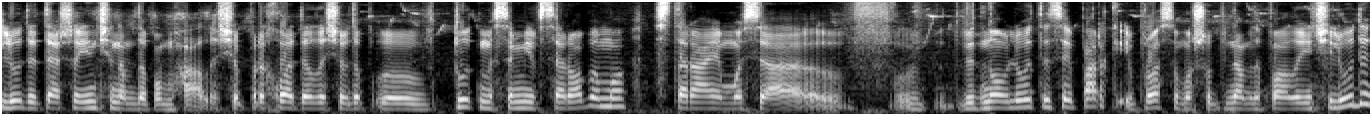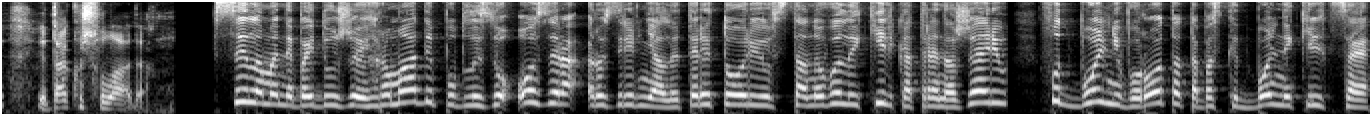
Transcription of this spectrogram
Люди теж інші нам допомагали, щоб приходили, щоб е, тут ми самі все робимо, стараємося е, відновлювати цей парк і просимо, щоб нам допомагали інші люди, і також влада. Силами небайдужої громади поблизу озера розрівняли територію, встановили кілька тренажерів, футбольні ворота та баскетбольне кільце.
